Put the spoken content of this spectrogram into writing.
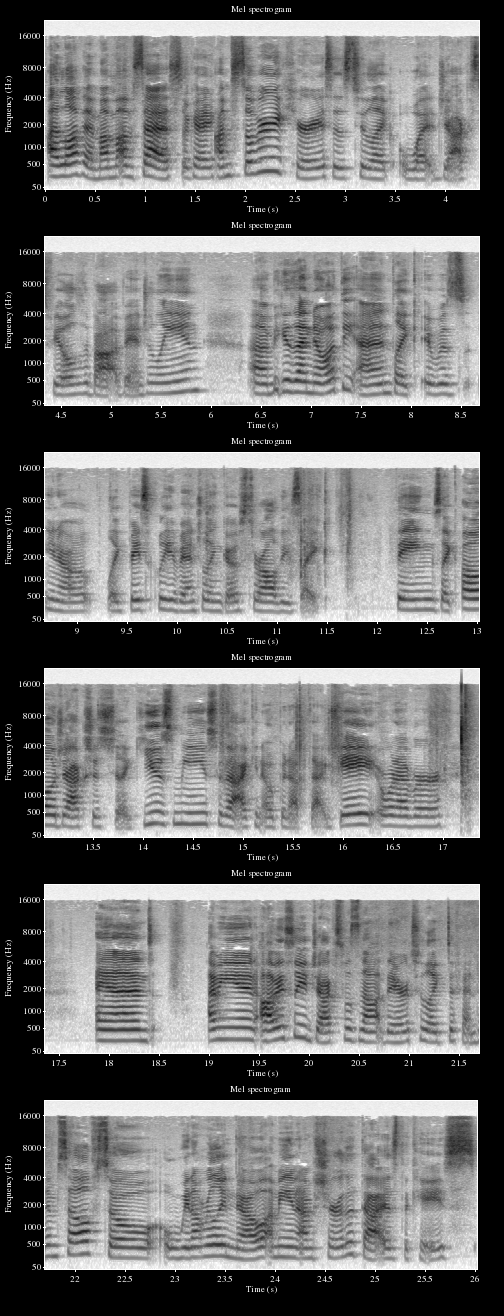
I love him. I'm obsessed, okay? I'm still very curious as to, like, what Jacks feels about Evangeline. Um, because I know at the end, like, it was, you know, like, basically Evangeline goes through all these, like, things. Like, oh, Jacks just, like, used me so that I can open up that gate or whatever. And I mean, obviously Jacks was not there to like defend himself, so we don't really know. I mean, I'm sure that that is the case,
